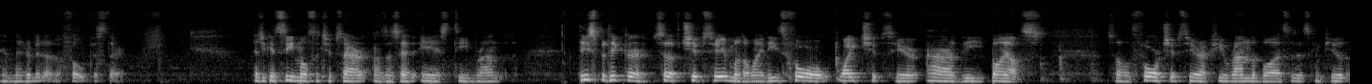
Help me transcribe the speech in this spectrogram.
And they're a bit out of focus there. As you can see, most of the chips are, as I said, AST branded. This particular set of chips here, by the way, these four white chips here are the BIOS. So four chips here actually ran the BIOS of this computer.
